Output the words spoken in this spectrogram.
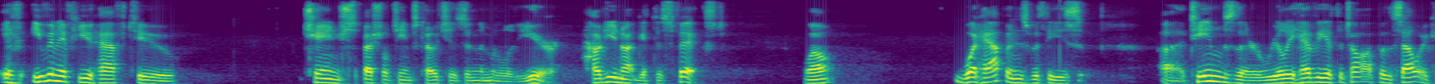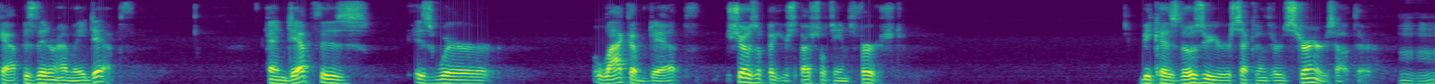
If even if you have to change special teams coaches in the middle of the year, how do you not get this fixed? Well, what happens with these uh, teams that are really heavy at the top of the salary cap is they don't have any depth, and depth is is where lack of depth shows up at your special teams first because those are your second and third stringers out there. Mm-hmm.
